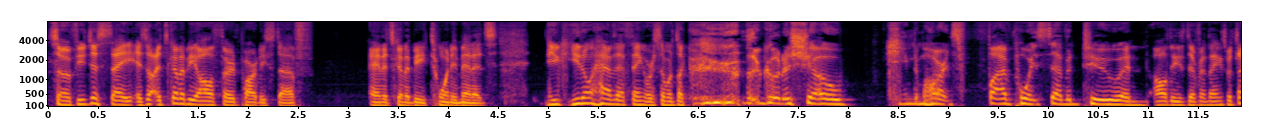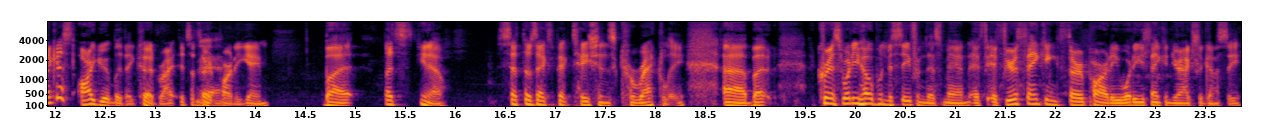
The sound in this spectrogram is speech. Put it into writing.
So if you just say it's, it's going to be all third party stuff and it's going to be 20 minutes, you, you don't have that thing where someone's like, they're going to show Kingdom Hearts 5.72 and all these different things, which I guess arguably they could, right? It's a third Yeah. party game. But let's, you know, set those expectations correctly. Uh, but Chris, what are you hoping to see from this, man? If, if you're thinking third party, what are you thinking you're actually going to see?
